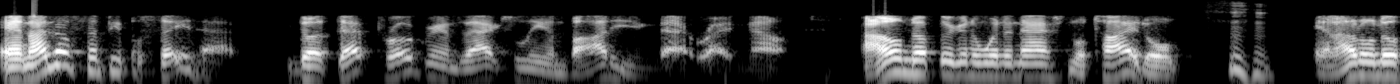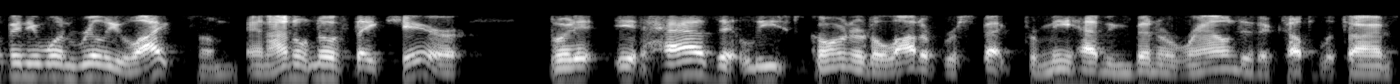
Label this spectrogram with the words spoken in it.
And I know some people say that, but that program's actually embodying that right now. I don't know if they're going to win a national title, and I don't know if anyone really likes them, and I don't know if they care but it, it has at least garnered a lot of respect for me having been around it a couple of times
